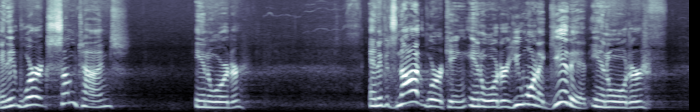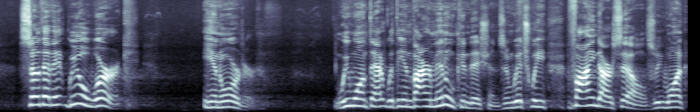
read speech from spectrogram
and it works sometimes in order. And if it's not working in order, you want to get it in order so that it will work in order. We want that with the environmental conditions in which we find ourselves. We want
